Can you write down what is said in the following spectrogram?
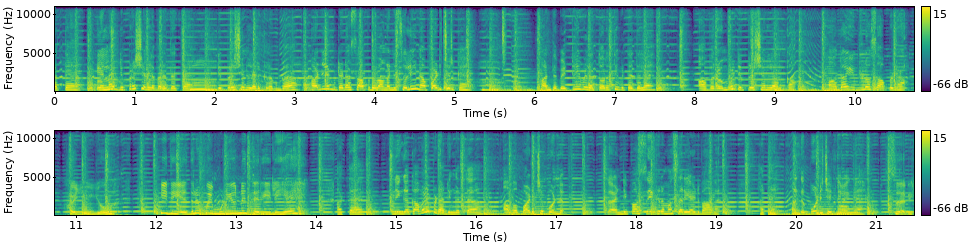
அத்தை எல்லாம் டிப்ரெஷன்ல வருது அத்தை. டிப்ரெஷன்ல இருக்கிறவங்க அன்லிமிட்டடா சாப்பிடுவாங்கன்னு சொல்லி நான் படிச்சிருக்கேன். அந்த வெற்றி விழா துரத்தி விட்டதுல அவ ரொம்ப டிப்ரெஷன்ல இருக்கா. அதான் இவ்ளோ சாப்பிடுறா. ஐயோ இது எதுல போய் முடியும்னு தெரியலையே. அத்தை நீங்க கவலைப்படாதீங்க அத்தை. அவ படிச்ச பொண்ணு கண்டிப்பா சீக்கிரமா சரியாயிடுவா அவ. அத்தை அந்த பூண்டு சட்னி வைங்க. சரி.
